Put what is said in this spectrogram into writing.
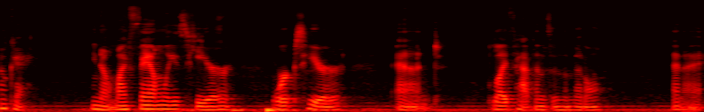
okay, you know my family's here, works here, and life happens in the middle, and I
